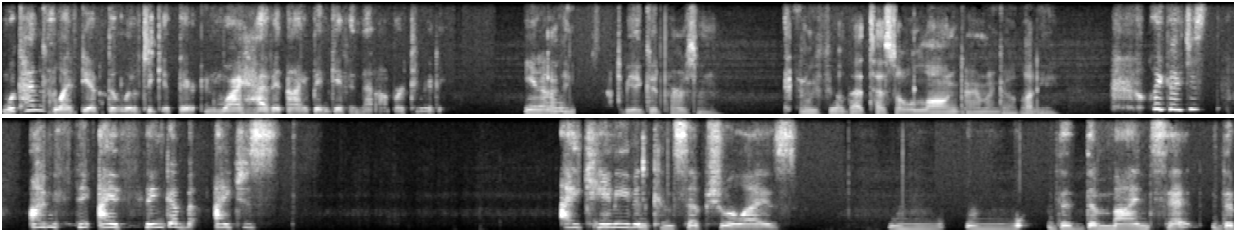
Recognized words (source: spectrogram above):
What kind of life do you have to live to get there and why haven't I been given that opportunity? You know? I think you have to be a good person. And we failed that test a long time ago, buddy. Like I just I'm think I think about I just I can't even conceptualize w- w- the the mindset, the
